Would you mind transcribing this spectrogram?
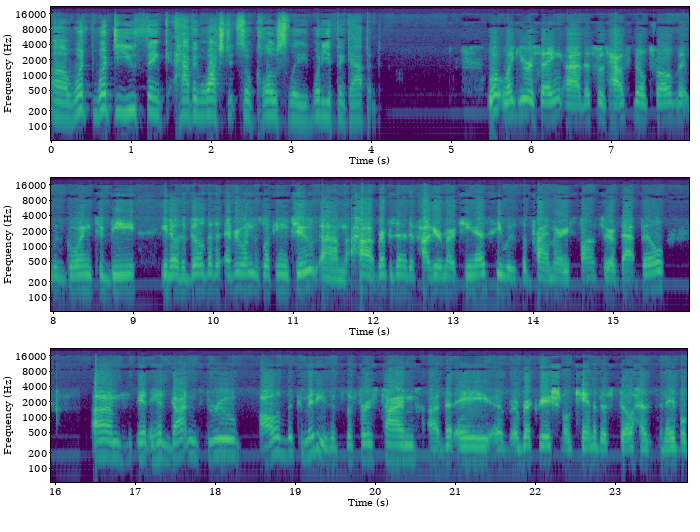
uh, what what do you think, having watched it so closely? What do you think happened? Well, like you were saying, uh, this was House Bill 12 that was going to be, you know, the bill that everyone was looking to. Um, Ha- Representative Javier Martinez, he was the primary sponsor of that bill. Um, it had gotten through all of the committees. It's the first time uh, that a, a recreational cannabis bill has been able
